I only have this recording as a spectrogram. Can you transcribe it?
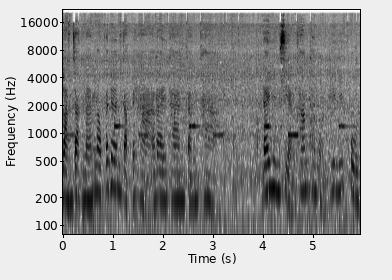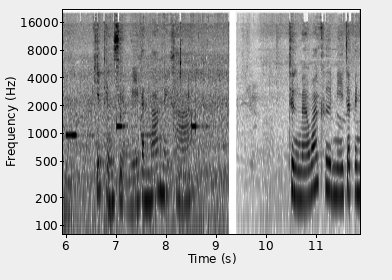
หลังจากนั้นเราก็เดินกลับไปหาอะไรทานกันค่ะ ได้ยินเสียงข้ามถนนที่ญี่ปุ่น คิดถึงเสียงนี้กันบ้างไหมคะ ถึงแม้ว่าคืนนี้จะเป็น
